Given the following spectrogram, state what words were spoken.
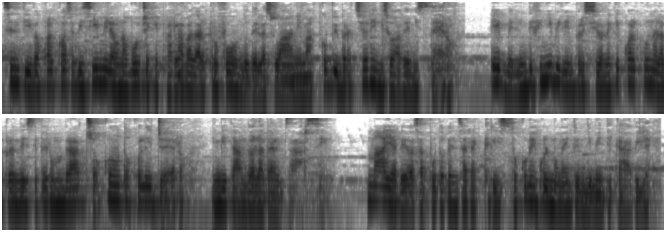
Sentiva qualcosa di simile a una voce che parlava dal profondo della sua anima, con vibrazioni di suave mistero. Ebbe l'indefinibile impressione che qualcuno la prendesse per un braccio con un tocco leggero, invitandola ad alzarsi. Mai aveva saputo pensare a Cristo come in quel momento indimenticabile.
